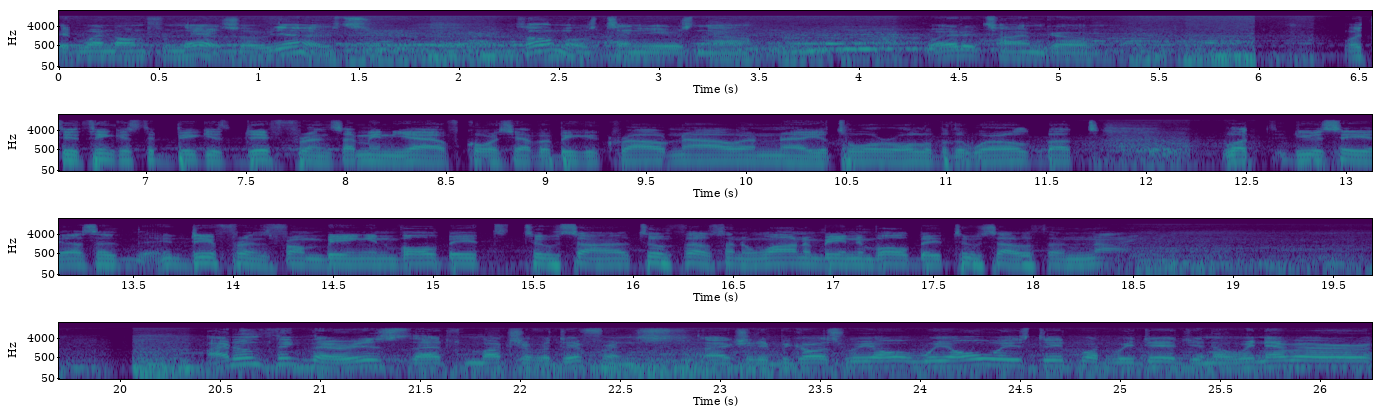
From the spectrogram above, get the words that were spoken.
it went on from there. So yeah, it's, it's almost 10 years now. Where did time go? What do you think is the biggest difference? I mean, yeah, of course you have a bigger crowd now and uh, you tour all over the world, but what do you see as a difference from being involved in Volbeat 2001 and being involved in Volbeat 2009? I don't think there is that much of a difference actually, because we all we always did what we did. You know, we never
